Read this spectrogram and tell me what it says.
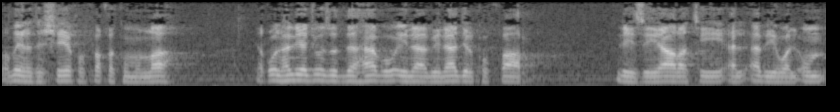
فضيلة الشيخ وفقكم الله يقول هل يجوز الذهاب إلى بلاد الكفار لزيارة الأب والأم؟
